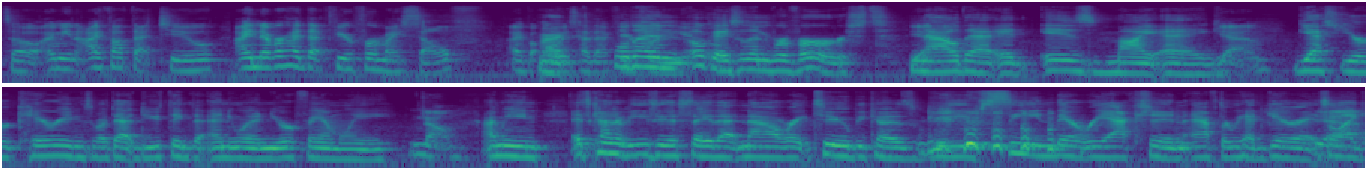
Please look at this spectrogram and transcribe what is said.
So, I mean, I thought that too. I never had that fear for myself. I've Right. always had that fear well, then, okay, so then reversed. Yeah. Now that it is my egg, Yeah. Yes, you're carrying stuff like that. Do you think that anyone in your family No. I mean, it's kind of easy to say that now, right? Too, because we've seen their reaction after we had Garrett. So like,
